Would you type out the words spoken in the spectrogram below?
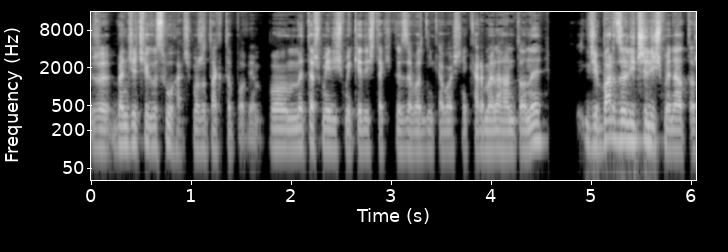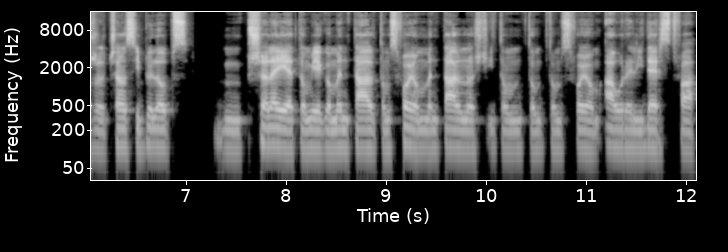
że będziecie go słuchać, może tak to powiem, bo my też mieliśmy kiedyś takiego zawodnika właśnie Carmela Antony, gdzie bardzo liczyliśmy na to, że Chancey Billups mm, przeleje tą jego mental, tą swoją mentalność i tą, tą, tą swoją aurę liderstwa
